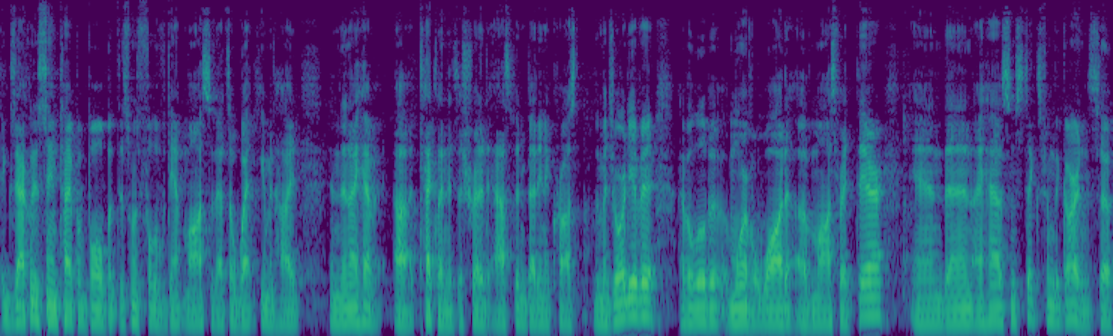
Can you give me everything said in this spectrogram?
exactly the same type of bowl, but this one's full of damp moss, so that's a wet, humid hide. And then I have uh, Techland. It's a shredded aspen bedding across the majority of it. I have a little bit more of a wad of moss right there. And then I have some sticks from the garden. So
